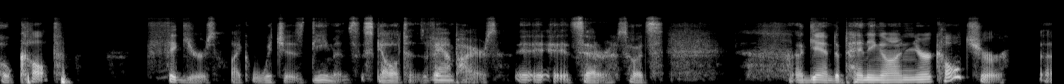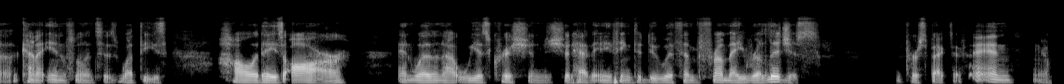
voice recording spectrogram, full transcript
occult figures like witches, demons, skeletons, vampires, etc. So it's again depending on your culture, uh, kind of influences what these holidays are and whether or not we as Christians should have anything to do with them from a religious perspective. And you know,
